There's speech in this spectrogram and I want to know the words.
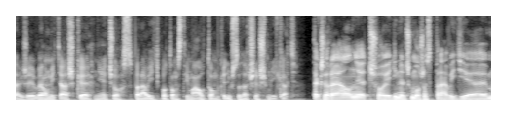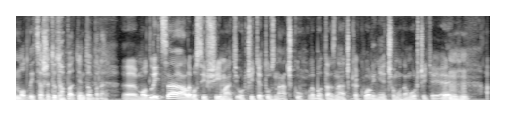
Takže je veľmi ťažké niečo spraviť potom s tým autom, keď už sa začne šmíkať. Takže reálne, čo jediné, čo môžem spraviť, je modliť sa, že to dopadne dobre. E, modliť sa, alebo si všímať určite tú značku, lebo tá značka kvôli niečomu tam určite je mm-hmm. a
